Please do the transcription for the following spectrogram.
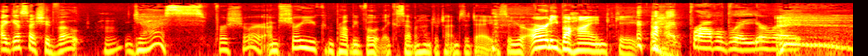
I guess I should vote. Hmm? Yes, for sure. I'm sure you can probably vote like 700 times a day. So you're already behind, Kate. I probably, you're right.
